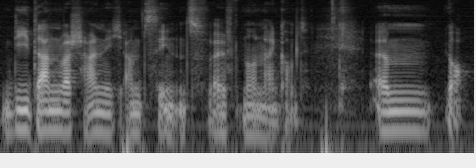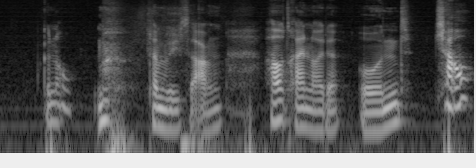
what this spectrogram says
die dann wahrscheinlich am 10.12. online kommt. Ähm, ja, genau. dann würde ich sagen, haut rein, Leute, und ciao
